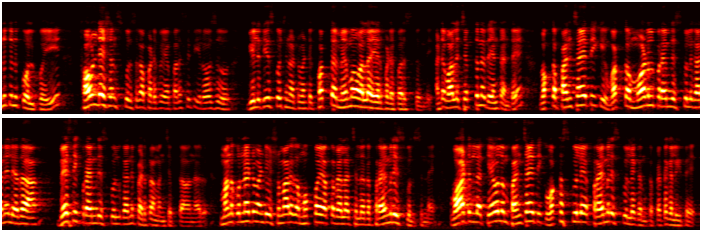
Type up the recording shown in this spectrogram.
ఉనికిని కోల్పోయి ఫౌండేషన్ స్కూల్స్గా పడిపోయే పరిస్థితి ఈరోజు వీళ్ళు తీసుకొచ్చినటువంటి కొత్త మెమో వల్ల ఏర్పడే పరిస్థితి ఉంది. అంటే వాళ్ళు చెప్తున్నది ఏంటంటే ఒక్క పంచాయతీకి ఒక్క మోడల్ ప్రైమరీ స్కూల్ కానీ లేదా బేసిక్ ప్రైమరీ స్కూల్ కానీ పెడతామని చెప్తా ఉన్నారు. మనకున్నటువంటి సుమారుగా ముప్పై ఒక్క వేల చిల్లర ప్రైమరీ స్కూల్స్ ఉన్నాయి. వాటిల్లో కేవలం పంచాయతీకి ఒక్క స్కూలే ప్రైమరీ స్కూలే కనుక పెట్టగలిగితే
